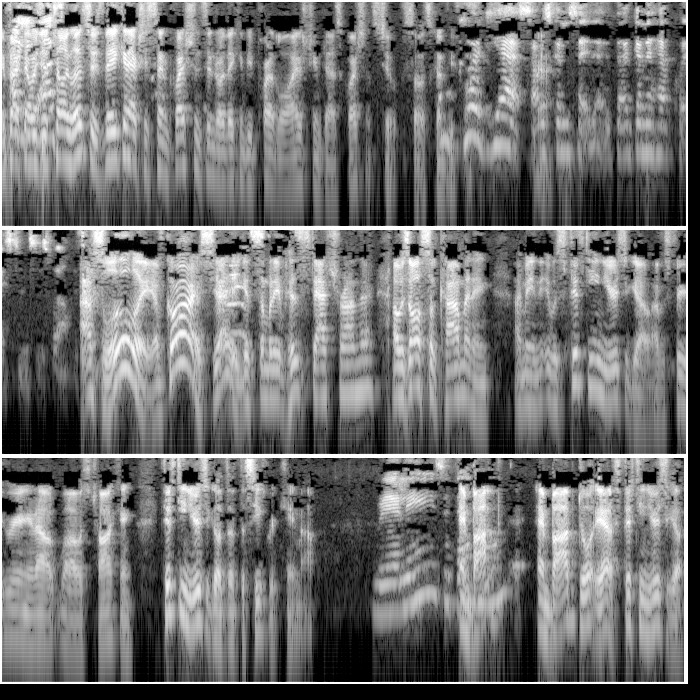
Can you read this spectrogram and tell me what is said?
In fact, Are I was just telling listeners they can actually send questions in or they can be part of the live stream to ask questions too. So it's going to be oh, fun. Good. Yes, I was going to say that they're going to have questions as well. Absolutely. Of course. Yeah. You get somebody of his stature on there. I was also commenting. I mean, it was 15 years ago. I was figuring it out while I was talking. 15 years ago that The Secret came out. Really? And Bob, long? and Bob Doyle, yes, 15 years ago,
